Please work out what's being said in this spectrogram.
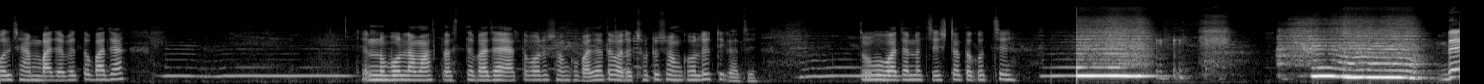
বলছে আমি বাজাবে তো বাজা সেজন্য বললাম আস্তে আস্তে বাজায়? এত বড় শঙ্খ বাজাতে পারে ছোট শঙ্খ হলে ঠিক আছে। তবু বাজানোর চেষ্টা তো করছে। দে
